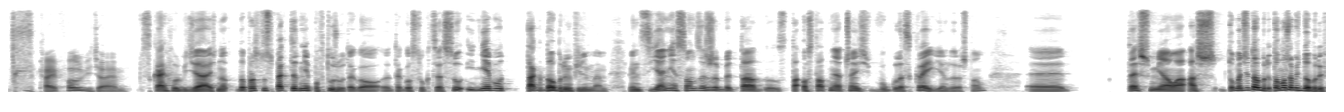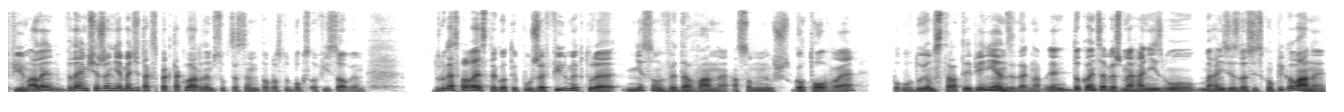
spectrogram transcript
Skyfall widziałem. Skyfall widziałeś. No po prostu Spectre nie powtórzył tego, tego sukcesu i nie był tak dobrym filmem. Więc ja nie sądzę, żeby ta, ta ostatnia część w ogóle z Craigiem zresztą e, też miała aż. To będzie dobry, to może być dobry film, ale wydaje mi się, że nie będzie tak spektakularnym sukcesem po prostu box office'owym. Druga sprawa jest tego typu, że filmy, które nie są wydawane, a są już gotowe, powodują straty pieniędzy tak naprawdę. Do końca wiesz, mechanizmu, mechanizm jest dosyć skomplikowany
